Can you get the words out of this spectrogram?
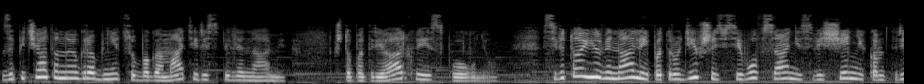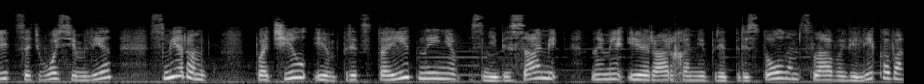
запечатанную гробницу Богоматери с пеленами, что патриарх и исполнил. Святой Ювеналий, потрудившись всего в сане священником 38 лет, с миром почил и предстоит ныне с небесами иерархами пред престолом славы великого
